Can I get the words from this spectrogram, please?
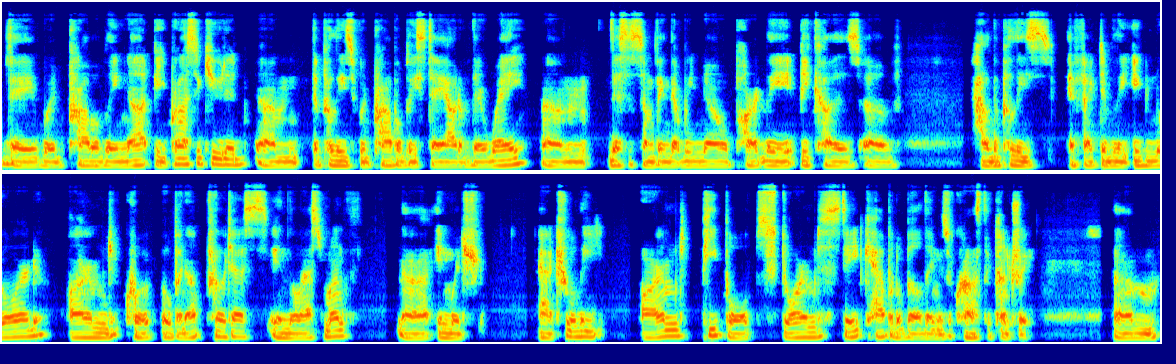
they would probably not be prosecuted. Um, the police would probably stay out of their way. Um, this is something that we know partly because of how the police effectively ignored armed, quote, open up protests in the last month, uh, in which actually armed people stormed state capitol buildings across the country um,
